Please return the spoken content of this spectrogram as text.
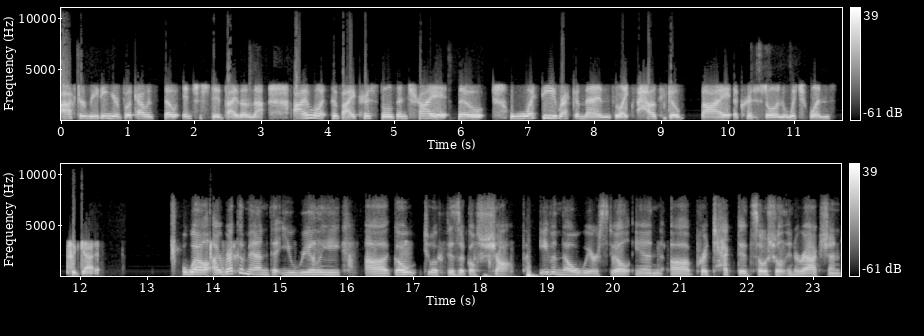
after reading your book, I was so interested by them that I want to buy crystals and try it. So, what do you recommend, like how to go buy a crystal and which ones to get? Well, I recommend that you really uh, go to a physical shop. Even though we're still in uh, protected social interaction,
